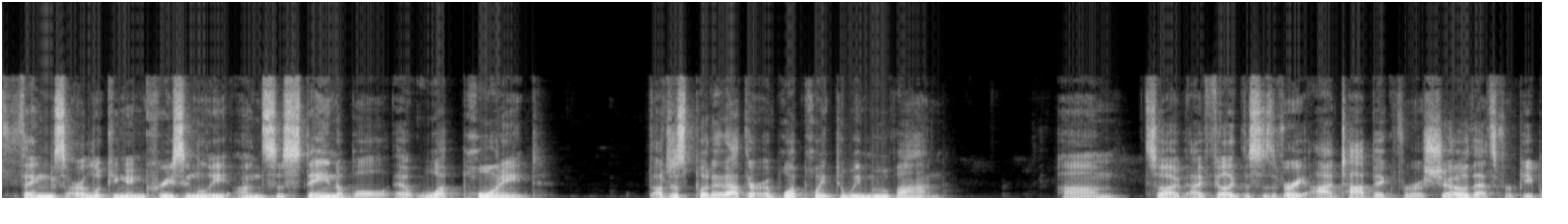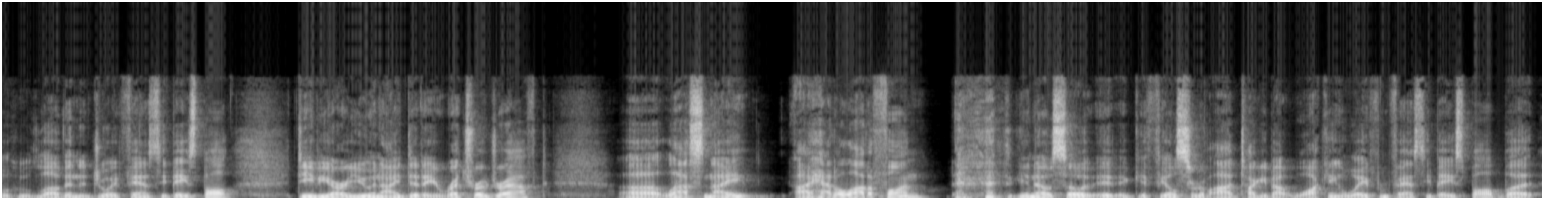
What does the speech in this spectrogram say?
things are looking increasingly unsustainable, at what point, I'll just put it out there, at what point do we move on? Um, so I, I, feel like this is a very odd topic for a show. That's for people who love and enjoy fantasy baseball. DVR, you and I did a retro draft uh, last night. I had a lot of fun, you know, so it, it, feels sort of odd talking about walking away from fantasy baseball, but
